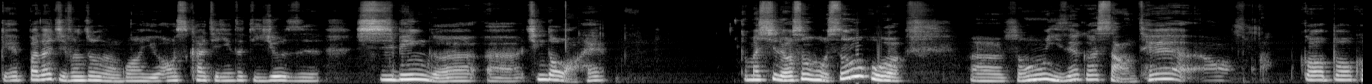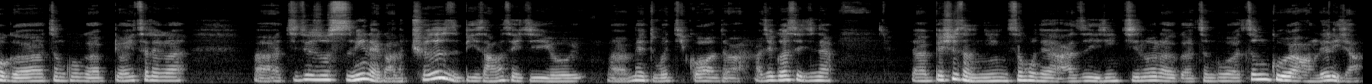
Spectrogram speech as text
盖八十几分钟辰光，由奥斯卡踢进只点球，是喜平搿呃青岛黄海。葛末先聊申花，申花呃从现在搿状态哦，和包括搿整个搿表现出来个呃技战术水平来讲呢，确实是比上个赛季有呃蛮大个提高，对伐？而且搿赛季呢。呃，必须承认，申花队也是已经进入了搿整个争冠行列里向。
